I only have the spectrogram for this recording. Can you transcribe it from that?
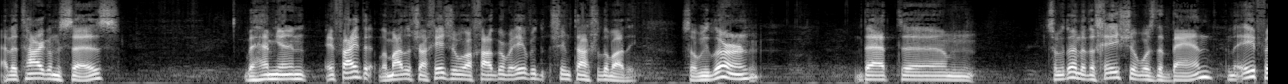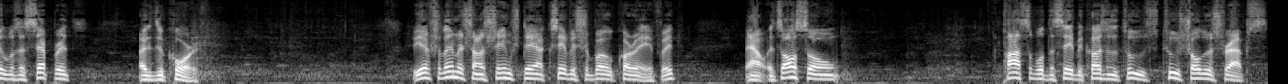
And the Targum says, so we learn that um, so that the chesha was the band and the ephod was a separate like the cord. Now it's also possible to say because of the two two shoulder straps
